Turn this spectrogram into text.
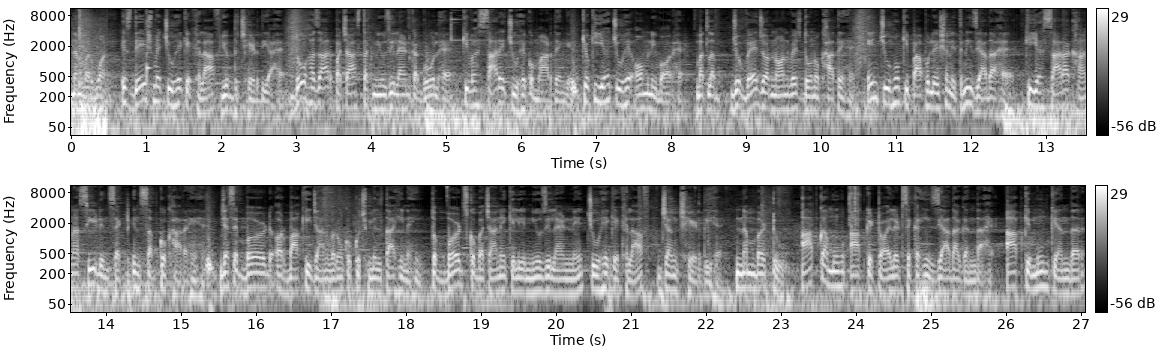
नंबर वन इस देश में चूहे के खिलाफ युद्ध छेड़ दिया है। 2050 तक न्यूजीलैंड का गोल है कि वह सारे चूहे को मार देंगे, क्योंकि यह चूहे ओमनीवॉर है। मतलब जो वेज और नॉन वेज दोनों खाते हैं, इन चूहों की पॉपुलेशन इतनी ज़्यादा है कि यह सारा खाना सीड इंसेक्ट इन सबको खा रहे हैं। जैसे बर्ड और बाकी जानवरों को कुछ मिलता ही नहीं। तो बर्ड्स को बचाने के लिए न्यूजीलैंड ने चूहे के खिलाफ जंग छेड़ दी है। नंबर टू आपका मुँह आपके टॉयलेट से कहीं ज़्यादा गंदा है। आपके मुँह के अंदर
